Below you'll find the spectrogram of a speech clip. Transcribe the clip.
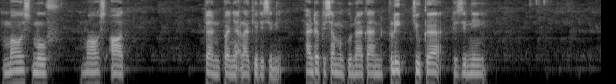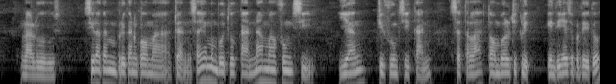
mouse move, mouse out, dan banyak lagi di sini. Anda bisa menggunakan klik juga di sini. Lalu silakan memberikan koma dan saya membutuhkan nama fungsi yang difungsikan setelah tombol diklik. Intinya seperti itu.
